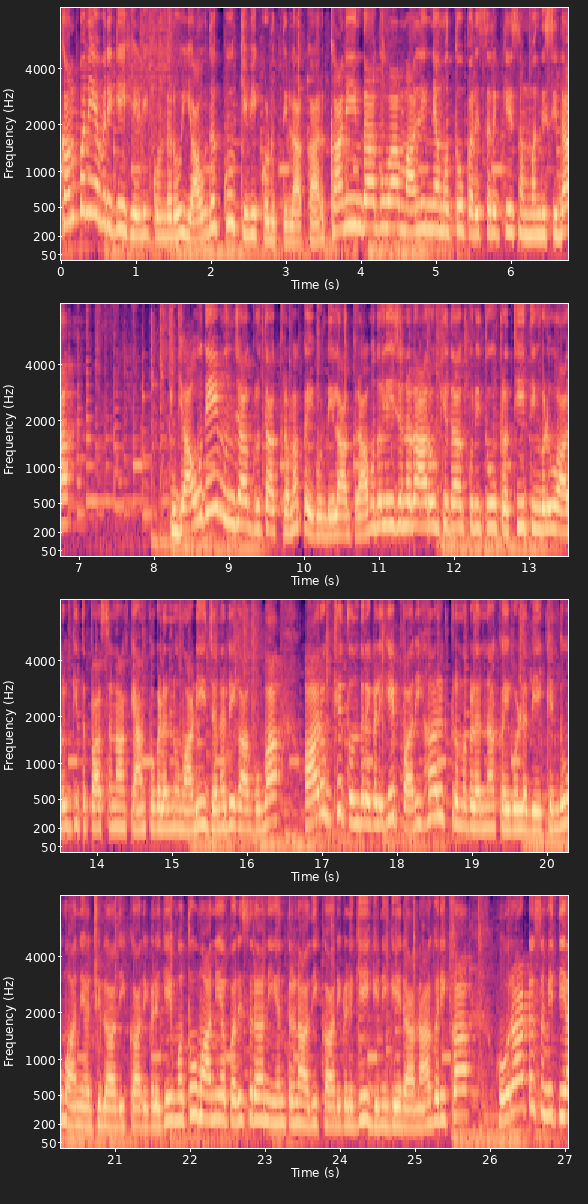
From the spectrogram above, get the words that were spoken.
ಕಂಪನಿಯವರಿಗೆ ಹೇಳಿಕೊಂಡರೂ ಯಾವುದಕ್ಕೂ ಕಿವಿ ಕೊಡುತ್ತಿಲ್ಲ ಕಾರ್ಖಾನೆಯಿಂದಾಗುವ ಮಾಲಿನ್ಯ ಮತ್ತು ಪರಿಸರಕ್ಕೆ ಸಂಬಂಧಿಸಿದ ಯಾವುದೇ ಮುಂಜಾಗೃತಾ ಕ್ರಮ ಕೈಗೊಂಡಿಲ್ಲ. ಗ್ರಾಮದಲ್ಲಿ ಜನರ ಆರೋಗ್ಯದ ಕುರಿತು ಪ್ರತಿ ತಿಂಗಳು ಆರೋಗ್ಯ ತಪಾಸಣಾ ಕ್ಯಾಂಪುಗಳನ್ನು ಮಾಡಿ ಜನರಿಗಾಗುವ ಆರೋಗ್ಯ ತೊಂದರೆಗಳಿಗೆ ಪರಿಹಾರ ಕ್ರಮಗಳನ್ನು ಕೈಗೊಳ್ಳಬೇಕೆಂದು ಮಾನ್ಯ ಜಿಲ್ಲಾಧಿಕಾರಿಗಳಿಗೆ ಮತ್ತು ಮಾನ್ಯ ಪರಿಸರ ನಿಯಂತ್ರಣ ಅಧಿಕಾರಿಗಳಿಗೆ ಗಿಣಿಗೇರ ನಾಗರಿಕ ಹೋರಾಟ ಸಮಿತಿಯ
